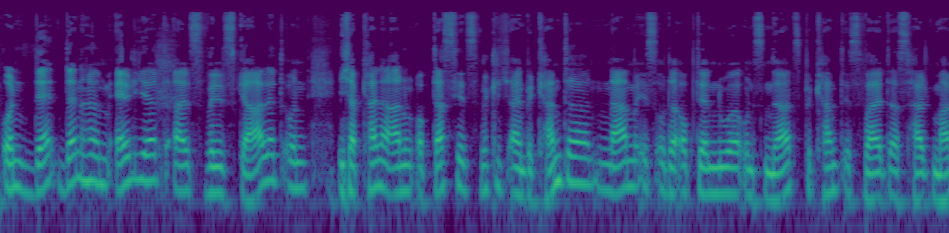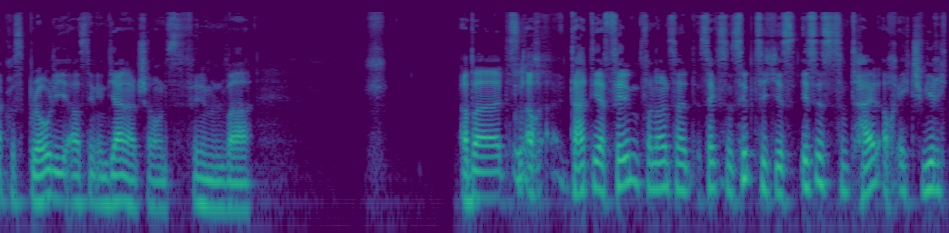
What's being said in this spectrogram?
Und Dan Denham Elliott als Will Scarlett. Und ich habe keine Ahnung, ob das jetzt wirklich ein bekannter Name ist oder ob der nur uns Nerds bekannt ist, weil das halt Marcus Brody aus den Indiana Jones Filmen war. Aber auch, da hat der Film von 1976 ist, ist es zum Teil auch echt schwierig,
